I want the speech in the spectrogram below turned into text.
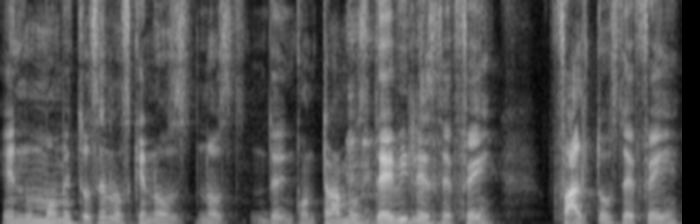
En momentos en los que nos, nos encontramos débiles de fe, faltos de fe,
